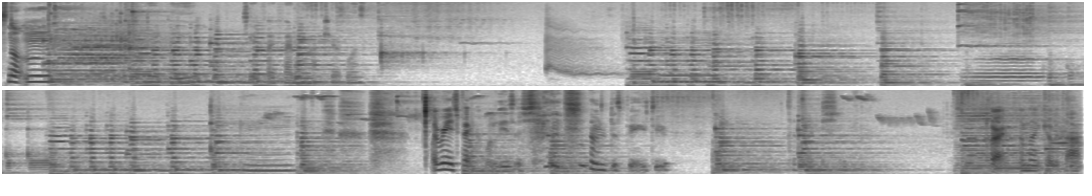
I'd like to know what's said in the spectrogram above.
It's not. Mm. See if I find a more accurate one. Mm. I really need to pick one of these. I'm just being too Alright, I might go with that.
